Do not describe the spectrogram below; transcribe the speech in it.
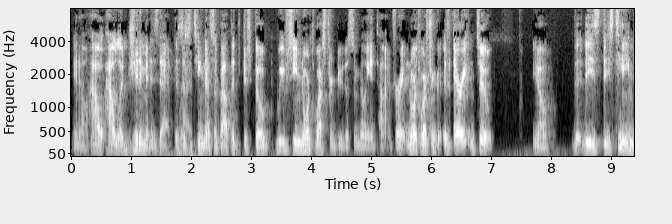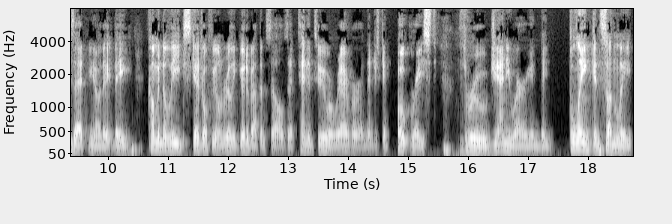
you know how how legitimate is that? Is right. this a team that's about to just go? We've seen Northwestern do this a million times, right? Northwestern is they're eight and two. You know, th- these these teams that you know they they come into league schedule feeling really good about themselves at ten and two or whatever, and then just get boat raced through January, and they blink and suddenly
